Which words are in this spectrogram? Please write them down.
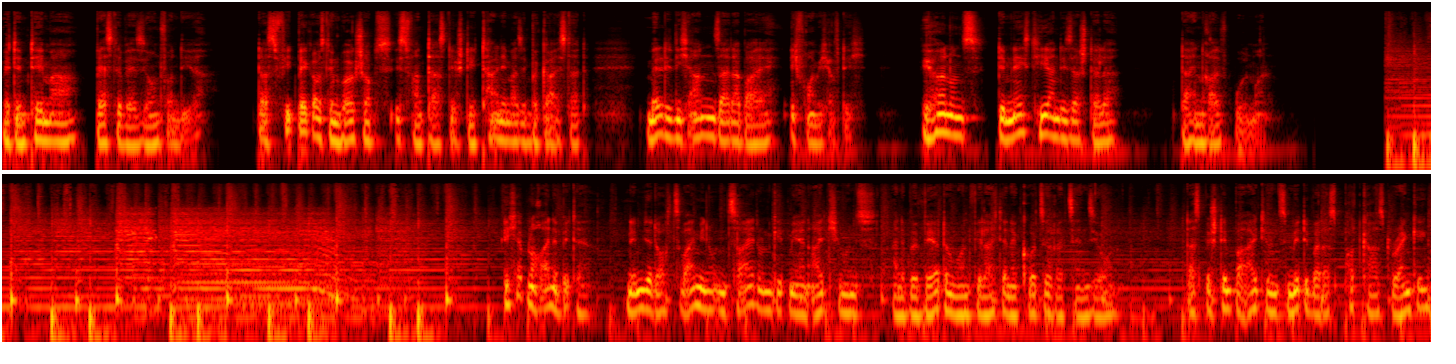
mit dem Thema beste Version von dir. Das Feedback aus den Workshops ist fantastisch, die Teilnehmer sind begeistert. Melde dich an, sei dabei, ich freue mich auf dich. Wir hören uns demnächst hier an dieser Stelle. Dein Ralf Bohlmann. Ich habe noch eine Bitte. Nimm dir doch zwei Minuten Zeit und gib mir in iTunes eine Bewertung und vielleicht eine kurze Rezension. Das bestimmt bei iTunes mit über das Podcast-Ranking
